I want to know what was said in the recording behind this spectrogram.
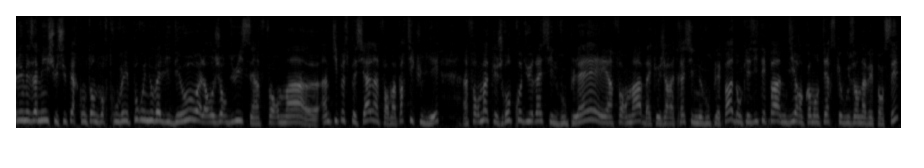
Salut mes amis, je suis super content de vous retrouver pour une nouvelle vidéo. Alors aujourd'hui c'est un format euh, un petit peu spécial, un format particulier, un format que je reproduirai s'il vous plaît et un format bah, que j'arrêterai s'il ne vous plaît pas. Donc n'hésitez pas à me dire en commentaire ce que vous en avez pensé.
